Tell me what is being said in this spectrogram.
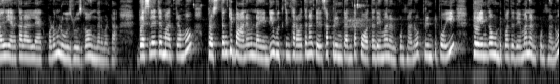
అది వెనకాల అలా లేకపోవడం లూజ్ లూజ్గా ఉందనమాట. డ్రెస్సులు అయితే మాత్రము ప్రస్తుతానికి బాగానే ఉన్నాయండి. ఉతికిన తర్వాత నాకు తెలిసి ఆ ప్రింట్ అంతా పోతుందేమో అని అనుకుంటున్నాను. ప్రింట్ పోయి ప్లెయిన్గా ఉండిపోతుందేమో అని అనుకుంటున్నాను.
